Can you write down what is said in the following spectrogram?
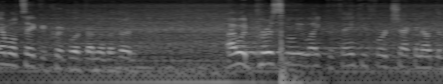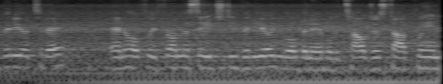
And we'll take a quick look under the hood. I would personally like to thank you for checking out the video today. And hopefully from this HD video, you will have been able to tell just how clean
